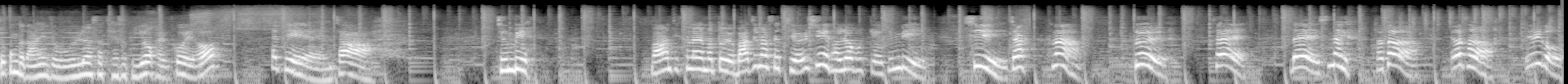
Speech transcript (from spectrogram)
조금 더 난이도를 올려서 계속 이어갈 거예요. 파이팅! 자, 준비! 마운티 클라이머 또 마지막 세트 열심히 달려볼게요. 준비! 시작! 하나, 둘, 셋, 넷, 신나게! 다섯, 여섯, 일곱,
